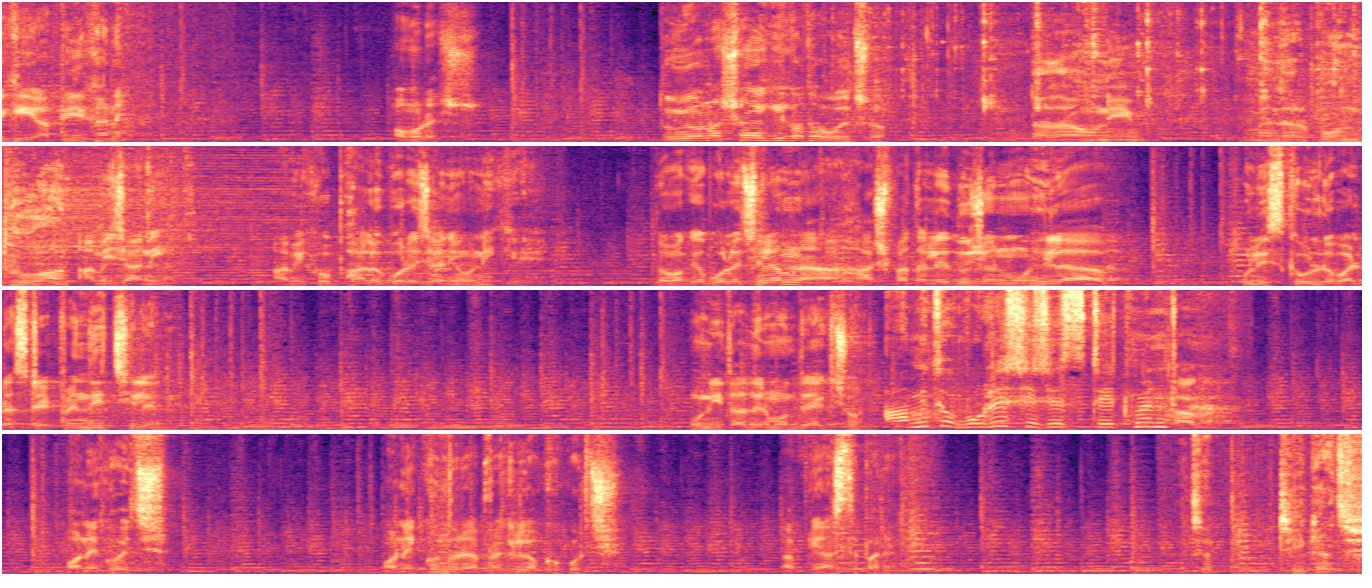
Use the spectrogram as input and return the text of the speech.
এ কি আপনি এখানে? অমরেশ তুমি ওনার সঙ্গে কি কথা বলছো? দাদা উনি মেধার বন্ধু আমি জানি। আমি খুব ভালো করে জানি উনিকে। তোমাকে বলেছিলাম না হাসপাতালে দুজন মহিলা পুলিশকে উল্টোপাল্টা স্টেটমেন্ট দিচ্ছিলেন। উনি তাদের মধ্যে একজন। আমি তো বলেছি যে স্টেটমেন্ট অনেক হয়েছে। অনেকক্ষণ ধরে আপনাকে লক্ষ্য করছি। আপনি আসতে পারেন। আচ্ছা ঠিক আছে।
